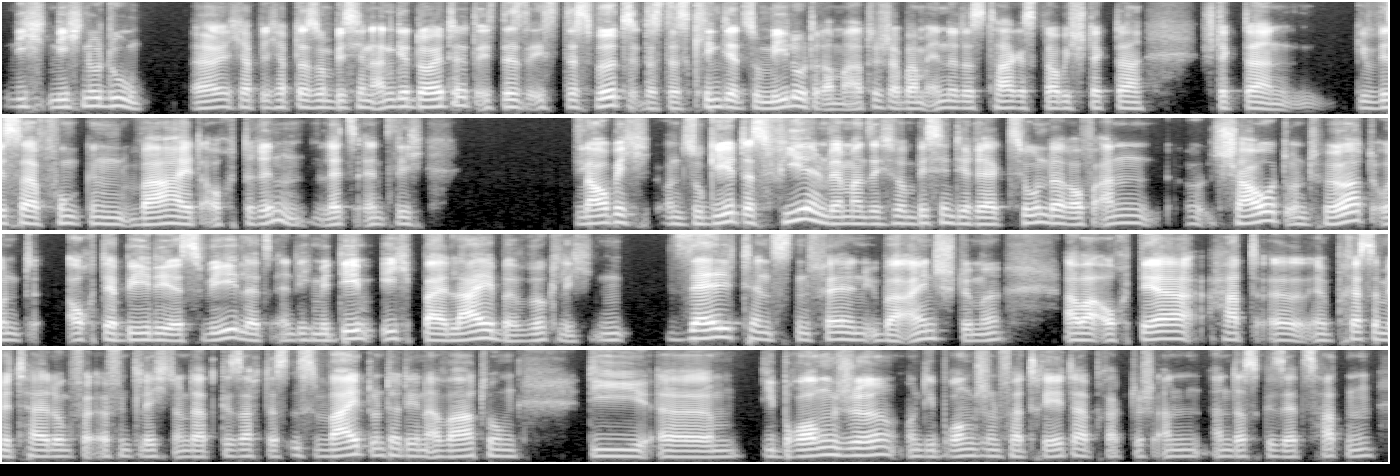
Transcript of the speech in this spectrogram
Nicht, nicht nur du. Ich habe ich hab da so ein bisschen angedeutet. Das, ist, das wird, das, das klingt jetzt so melodramatisch, aber am Ende des Tages, glaube ich, steckt da, steckt da ein gewisser Funken Wahrheit auch drin. Letztendlich glaube ich, und so geht es vielen, wenn man sich so ein bisschen die Reaktion darauf anschaut und hört und auch der BDSW letztendlich, mit dem ich beileibe wirklich in seltensten Fällen übereinstimme, aber auch der hat äh, eine Pressemitteilung veröffentlicht und hat gesagt, das ist weit unter den Erwartungen, die äh, die Branche und die Branchenvertreter praktisch an, an das Gesetz hatten.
